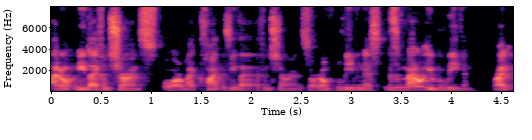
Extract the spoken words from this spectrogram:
I don't need life insurance or my client doesn't need life insurance or I don't believe in this. It doesn't matter what you believe in, right?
